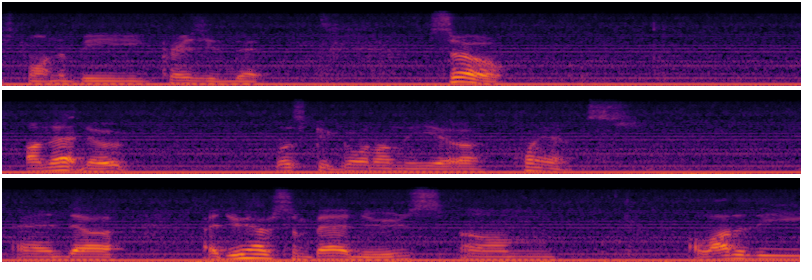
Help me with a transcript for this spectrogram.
just wanting to be crazy today. So, on that note, let's get going on the uh, plants. And uh, I do have some bad news. Um, a lot of the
